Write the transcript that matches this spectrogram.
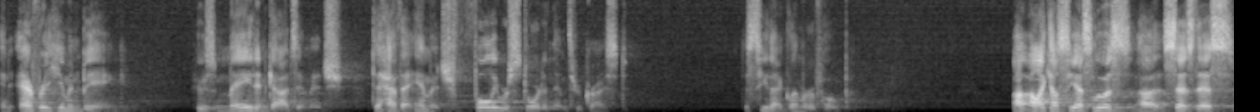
in every human being who's made in God's image, to have that image fully restored in them through Christ. To see that glimmer of hope. I like how C.S. Lewis uh, says this.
